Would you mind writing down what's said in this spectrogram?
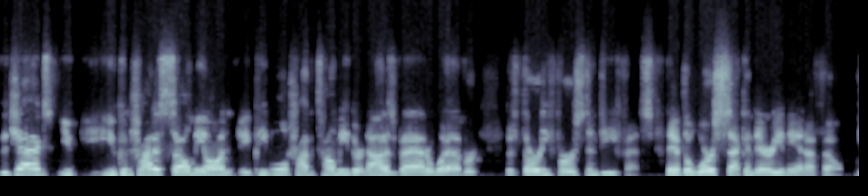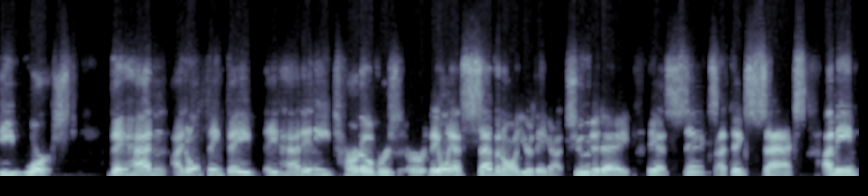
the Jags. You you can try to sell me on. People will try to tell me they're not as bad or whatever. They're 31st in defense. They have the worst secondary in the NFL. The worst. They hadn't. I don't think they they'd had any turnovers, or they only had seven all year. They got two today. They had six, I think, sacks. I mean,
